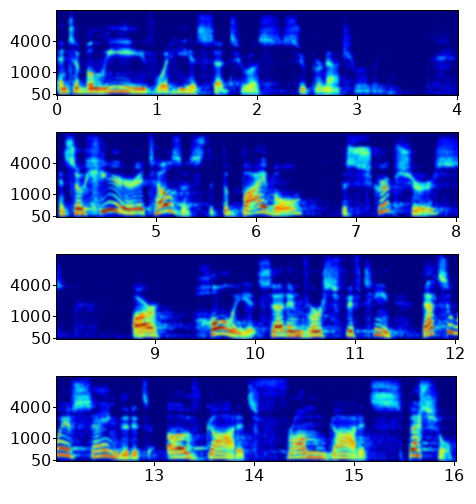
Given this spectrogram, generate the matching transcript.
and to believe what He has said to us supernaturally. And so here it tells us that the Bible, the scriptures, are holy. It said in verse 15. That's a way of saying that it's of God, it's from God, it's special,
